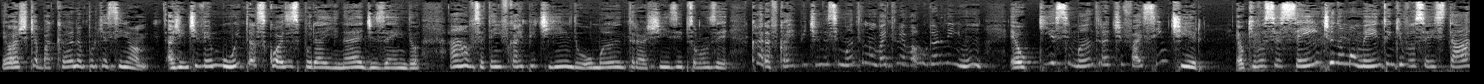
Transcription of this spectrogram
eu acho que é bacana porque, assim, ó, a gente vê muitas coisas por aí, né? Dizendo, ah, você tem que ficar repetindo o mantra XYZ. Cara, ficar repetindo esse mantra não vai te levar a lugar nenhum. É o que esse mantra te faz sentir. É o que você sente no momento em que você está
